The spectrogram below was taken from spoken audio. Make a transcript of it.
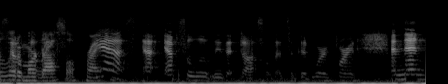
A little more docile, right? Yes, a- absolutely. That docile. That's a good word for it. And then,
